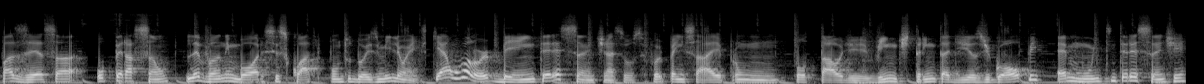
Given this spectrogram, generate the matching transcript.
fazer essa operação levando embora esses 4,2 milhões, que é um valor bem interessante, né? Se você for pensar aí para um total de 20, 30 dias de golpe, é muito interessante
